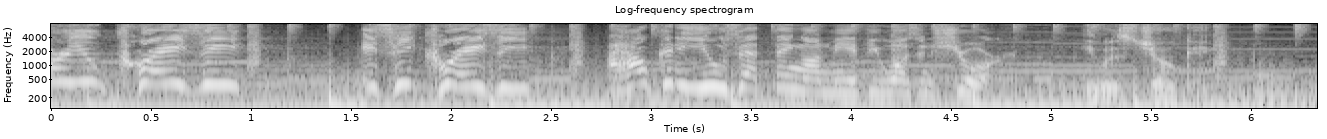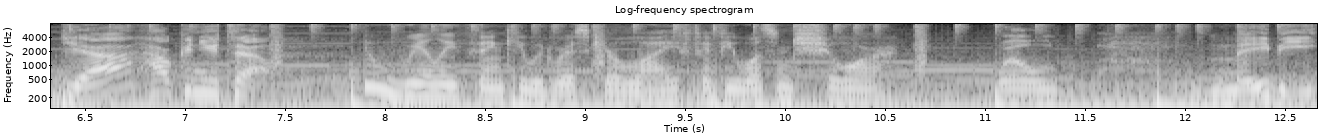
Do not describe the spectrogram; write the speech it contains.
Are you crazy? Is he crazy? How could he use that thing on me if he wasn't sure? He was joking. Yeah? How can you tell? You really think he would risk your life if he wasn't sure? Well, maybe.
